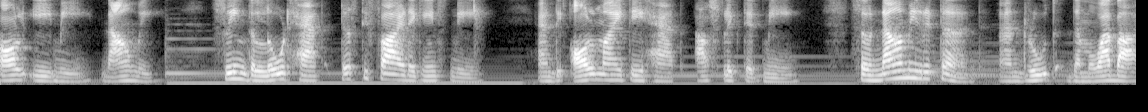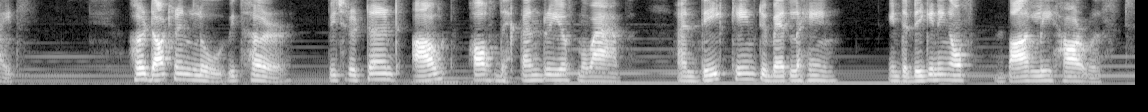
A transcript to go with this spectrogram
call ye me Naomi, seeing the Lord hath testified against me, and the Almighty hath afflicted me? So Naomi returned, and Ruth the Moabitess, her daughter in law, with her, which returned out of the country of Moab, and they came to Bethlehem in the beginning of barley harvest.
